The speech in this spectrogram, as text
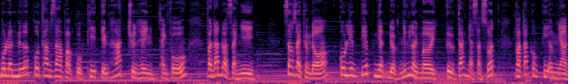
một lần nữa cô tham gia vào cuộc thi tiếng hát truyền hình thành phố và đã đoạt giải nhì. Sau giải thưởng đó, cô liên tiếp nhận được những lời mời từ các nhà sản xuất và các công ty âm nhạc.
